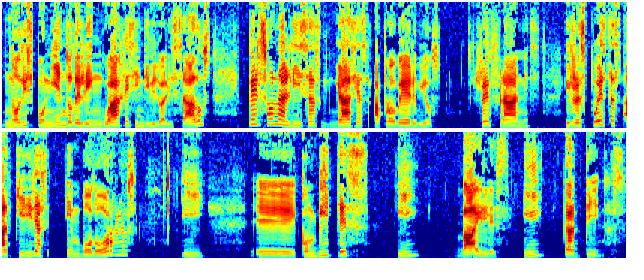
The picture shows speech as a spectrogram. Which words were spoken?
no disponiendo de lenguajes individualizados, personalizas gracias a proverbios, refranes y respuestas adquiridas en bodorrios y eh, convites y bailes y cantinas.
